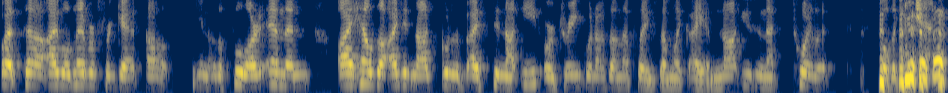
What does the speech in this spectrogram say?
but uh, I will never forget. Uh, you know the full art, and then I held. I did not go to the. I did not eat or drink when I was on that plane. because I'm like, I am not using that toilet. Well, the can,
